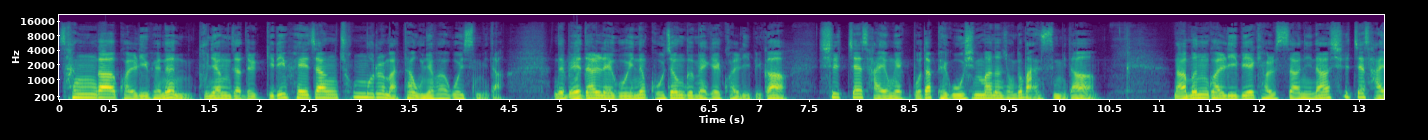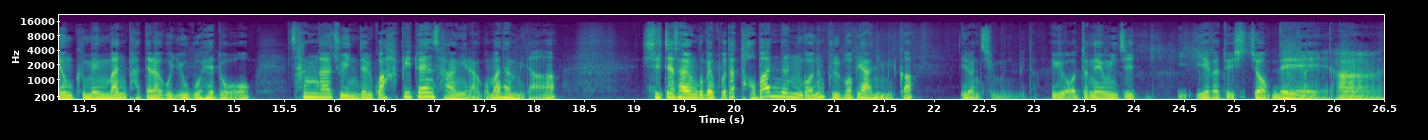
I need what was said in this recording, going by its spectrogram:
상가 관리회는 분양자들끼리 회장 총무를 맡아 운영하고 있습니다. 근데 매달 내고 있는 고정금액의 관리비가 실제 사용액보다 150만 원 정도 많습니다. 남은 관리비의 결산이나 실제 사용 금액만 받으라고 요구해도 상가 주인들과 합의된 사항이라고만 합니다. 실제 사용 금액보다 더 받는 거는 불법이 아닙니까? 이런 질문입니다. 이게 어떤 내용인지 이- 이해가 되시죠? 네, 변호사님? 아,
